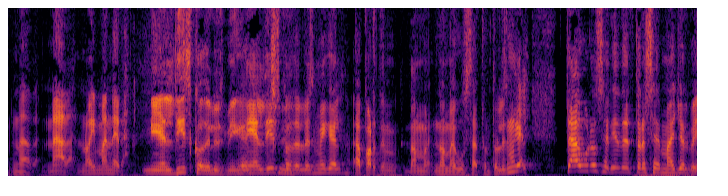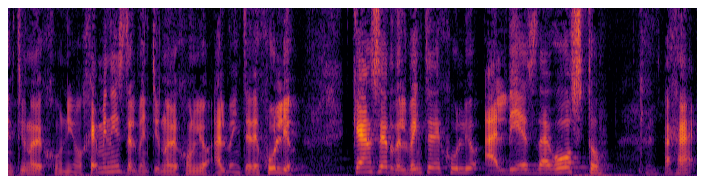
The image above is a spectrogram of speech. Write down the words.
nada, nada. No hay manera. Ni el disco de Luis Miguel. Ni el disco de Luis Miguel. Aparte, no me, no me gusta tanto Luis Miguel. Tauro sería del 13 de mayo al 21 de junio. Géminis del 21 de junio al 20 de julio. Cáncer del 20 de julio al 10 de agosto. Ajá.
